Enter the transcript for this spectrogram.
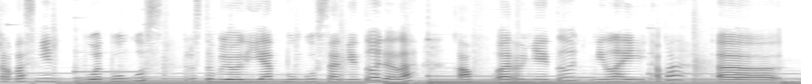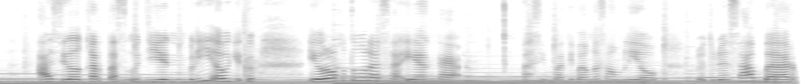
kertasnya buat bungkus. Terus tuh beliau lihat bungkusannya itu adalah covernya itu nilai apa uh, hasil kertas ujian beliau gitu. Ya Allah aku tuh rasa yang kayak ah, simpati banget sama beliau. Beliau tuh udah sabar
